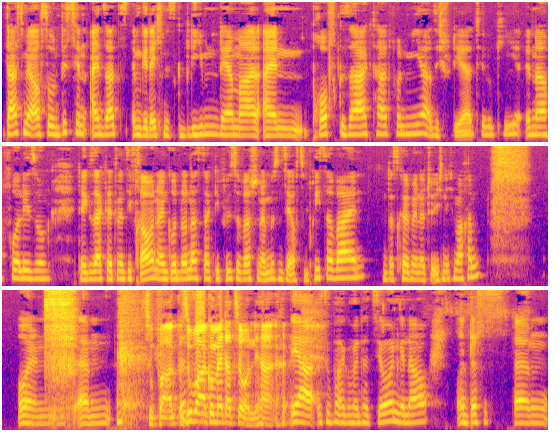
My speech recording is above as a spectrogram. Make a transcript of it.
da ist mir auch so ein bisschen ein Satz im Gedächtnis geblieben, der mal ein Prof gesagt hat von mir, also ich studiere Theologie in einer Vorlesung, der gesagt hat, wenn Sie Frauen an Gründonnerstag die Füße waschen, dann müssen sie auch zum Priester weihen. Und das können wir natürlich nicht machen. Und ähm, super, das, super Argumentation, ja. Ja, super Argumentation, genau. Und das ist ähm,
